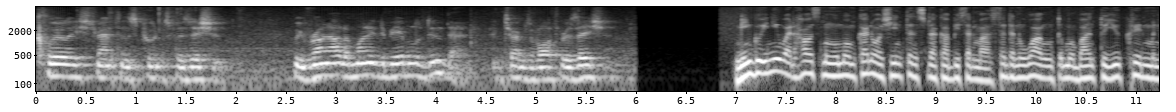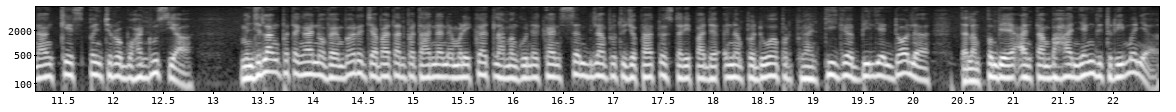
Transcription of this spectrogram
clearly strengthens Putin's position. We've run out of money to be able to do that in terms of authorization. Minggu ini White House mengumumkan Washington sudah kehabisan masa dan wang untuk membantu Ukraine menangkis pencerobohan Rusia. Menjelang pertengahan November, Jabatan Pertahanan Amerika telah menggunakan 97% daripada 62.3 bilion dolar dalam pembiayaan tambahan yang diterimanya.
